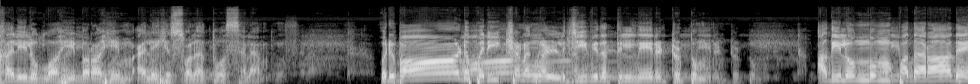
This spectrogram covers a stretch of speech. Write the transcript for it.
ഖലീലുല്ലാഹി ഇബ്രാഹിം അലഹി സ്വലാത്തു വസ്സലാം. ഒരുപാട് പരീക്ഷണങ്ങൾ ജീവിതത്തിൽ നേരിട്ടിട്ടും അതിലൊന്നും പതരാതെ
